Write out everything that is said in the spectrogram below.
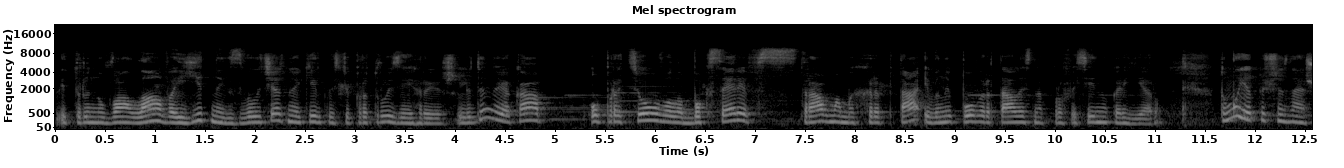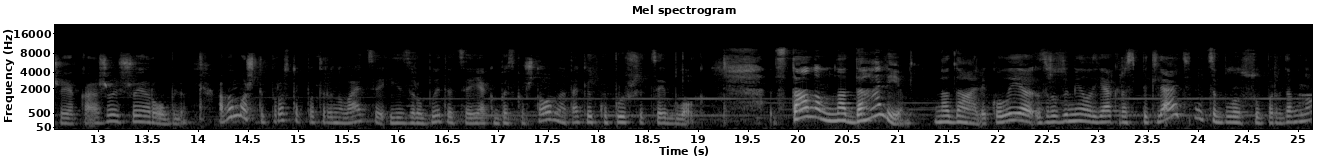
і тренувала вагітних з величезною кількістю протрузій гриж, людину, яка опрацьовувала боксерів з травмами хребта, і вони повертались на професійну кар'єру. Тому я точно знаю, що я кажу і що я роблю. А ви можете просто потренуватися і зробити це як безкоштовно, так і купивши цей блок. Станом надалі, надалі, коли я зрозуміла, як розпітлять, ну це було супер давно.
